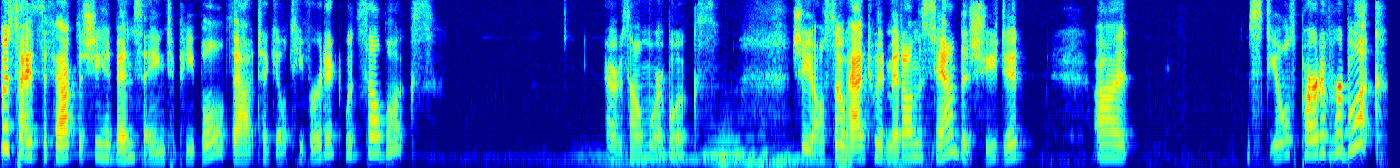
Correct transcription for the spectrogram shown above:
Besides the fact that she had been saying to people that a guilty verdict would sell books or sell more books. She also had to admit on the stand that she did uh, steals part of her book,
